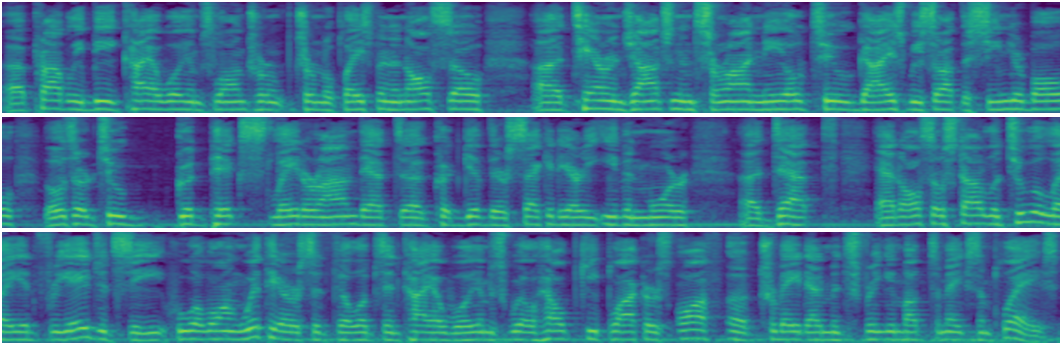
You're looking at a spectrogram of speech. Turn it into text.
uh, probably be Kyle Williams' long term replacement, and also uh, Taron Johnson and Siran Neal, two guys we saw at the Senior Bowl. Those are two good picks later on that uh, could give their secondary even more uh, depth and also Star Lotulelei in free agency, who along with Harrison Phillips and Kyle Williams will help keep blockers off of Tremaine Edmunds, freeing him up to make some plays.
